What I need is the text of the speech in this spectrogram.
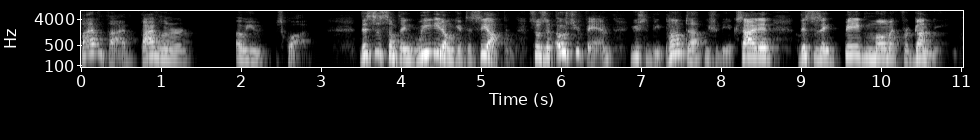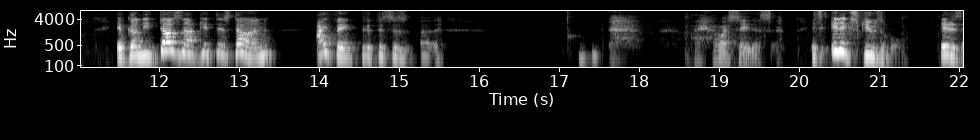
five and five, 500 OU squad. This is something we don't get to see often. So, as an OU fan, you should be pumped up. You should be excited. This is a big moment for Gundy. If Gundy does not get this done, I think that this is. Uh, how do I say this? It's inexcusable it is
